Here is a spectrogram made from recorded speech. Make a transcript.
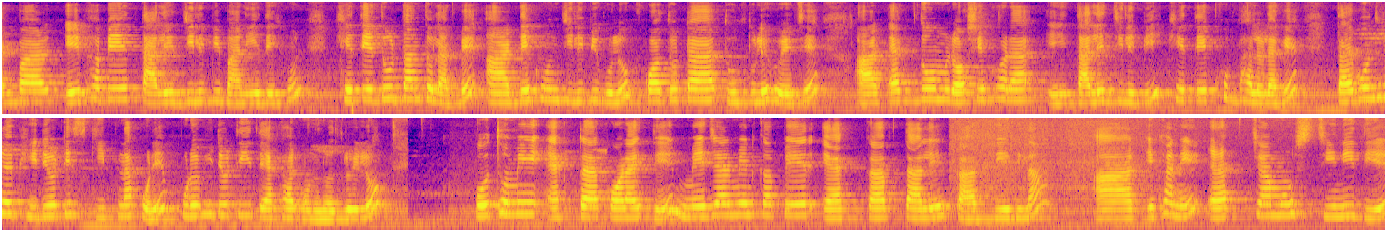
একবার এইভাবে তালের জিলিপি বানিয়ে দেখুন, খেতে দুর্দান্ত লাগবে। আর দেখুন জিলিপিগুলো কতটা তুলতুলে হয়েছে। আর একদম রসে ভরা এই তালের জিলিপি খেতে খুব ভালো লাগে। তাই বন্ধুরা, ভিডিওটি স্কিপ না করে পুরো ভিডিওটি দেখার অনুরোধ রইল। প্রথমে একটা কড়াইতে মেজারমেন্ট কাপের এক কাপ তালের কাপ দিয়ে দিলাম। আর এখানে এক চামচ চিনি দিয়ে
